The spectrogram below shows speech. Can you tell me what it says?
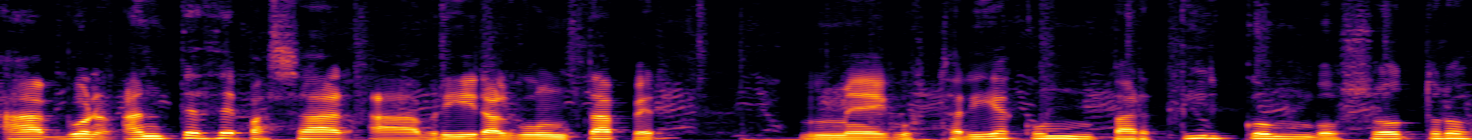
Ah, bueno, antes de pasar a abrir algún tupper, me gustaría compartir con vosotros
